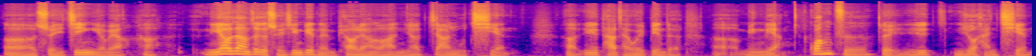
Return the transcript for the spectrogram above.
呃水晶有没有哈？你要让这个水晶变得很漂亮的话，你要加入铅。啊，因为它才会变得呃明亮光泽。对，你就你就含铅，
